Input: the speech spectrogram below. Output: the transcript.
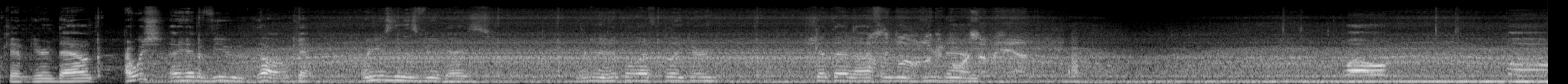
Okay, I'm gearing down. I wish I had a view. Oh, okay. We're using this view, guys. We're gonna hit the left blinker. Shut that off. We're gonna gear down. Whoa. Whoa.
